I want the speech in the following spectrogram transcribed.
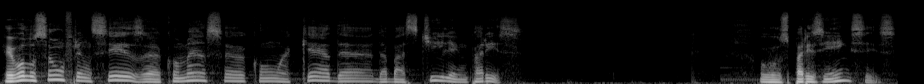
Revolução Francesa começa com a queda da Bastilha em Paris. Os parisienses,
